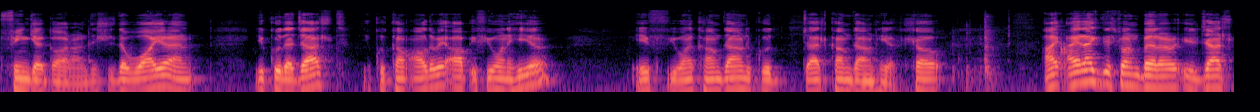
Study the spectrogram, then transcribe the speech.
finger guard on. This is the wire and you could adjust. You could come all the way up if you want to here. If you want to come down, you could just come down here. So I, I like this one better. It's just,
